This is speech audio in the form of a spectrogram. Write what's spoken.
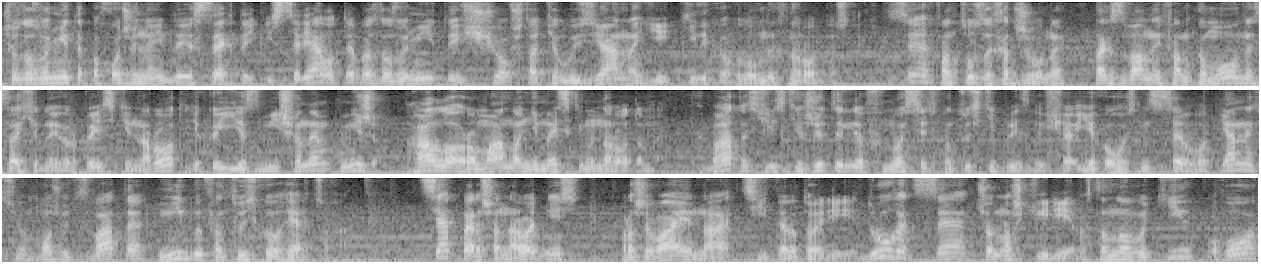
Щоб зрозуміти походження ідеї секти із серіалу, треба зрозуміти, що в штаті Луїзіана є кілька головних народностей. Це французи хаджуни, так званий франкомовний західноєвропейський народ, який є змішаним між галло-романо-німецькими народами. Багато сільських жителів носять французькі прізвища, і якогось місцевого п'яницю можуть звати ніби французького герцога. Ця перша народність проживає на цій території. Друга це чорношкірі, в основному ті, кого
